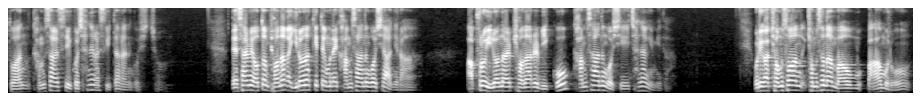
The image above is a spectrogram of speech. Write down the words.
또한 감사할 수 있고 찬양할 수 있다라는 것이죠. 내 삶에 어떤 변화가 일어났기 때문에 감사하는 것이 아니라 앞으로 일어날 변화를 믿고 감사하는 것이 찬양입니다. 우리가 겸손한, 겸손한 마음, 마음으로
